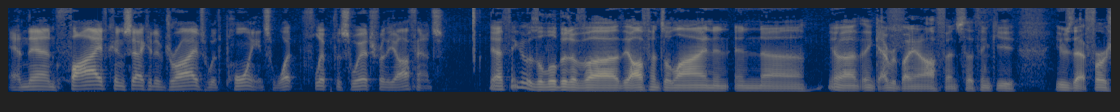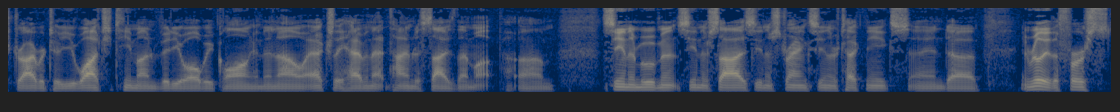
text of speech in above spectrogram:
and then five consecutive drives with points. What flipped the switch for the offense? Yeah, I think it was a little bit of uh, the offensive line, and, and uh, you know, I think everybody on offense. I think you use that first drive or two. You watch a team on video all week long, and then now actually having that time to size them up, um, seeing their movement, seeing their size, seeing their strength, seeing their techniques, and uh, and really the first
